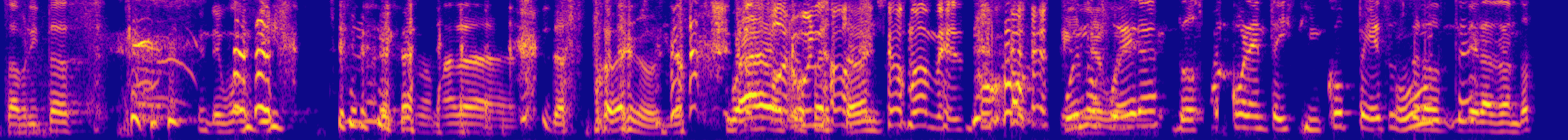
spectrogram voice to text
sabritas de fin. Mamada. Dos por uno. Dos Wow, por qué uno. ofertón. No mames. Bueno, güey. fuera, dos por 45 pesos, pero de las grandotas.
